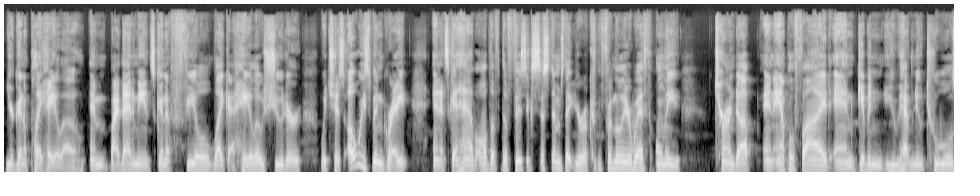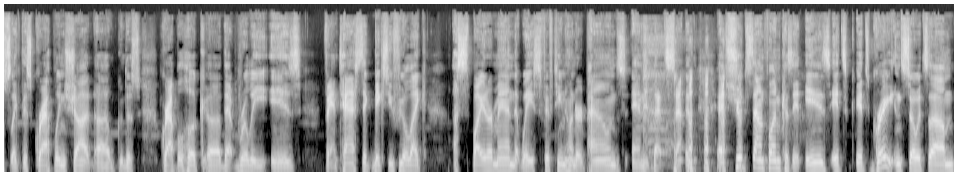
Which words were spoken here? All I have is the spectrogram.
you're going to play halo. And by that i mean it's going to feel like a halo shooter which has always been great and it's going to have all the, the physics systems that you're familiar with only turned up and amplified and given you have new tools like this grappling shot uh, this grapple hook uh, that really is fantastic. Makes you feel like a spider-man that weighs 1500 pounds and that's it should sound fun because it is it's it's great. And so it's um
